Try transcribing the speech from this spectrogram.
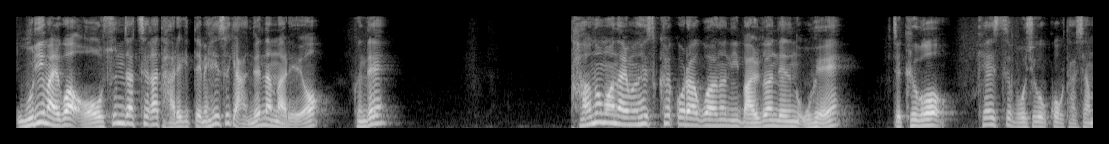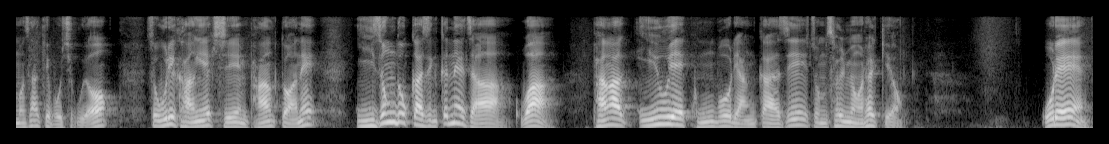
우리말과 어순 자체가 다르기 때문에 해석이 안 된단 말이에요. 근데 단어만 알면 해석할 거라고 하는 이 말도 안 되는 오해. 이제 그거 케이스 보시고 꼭 다시 한번 생각해 보시고요. 그래서 우리 강의 핵심 방학 동안에 이 정도까지는 끝내자와 방학 이후의 공부량까지 좀 설명을 할게요. 올해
